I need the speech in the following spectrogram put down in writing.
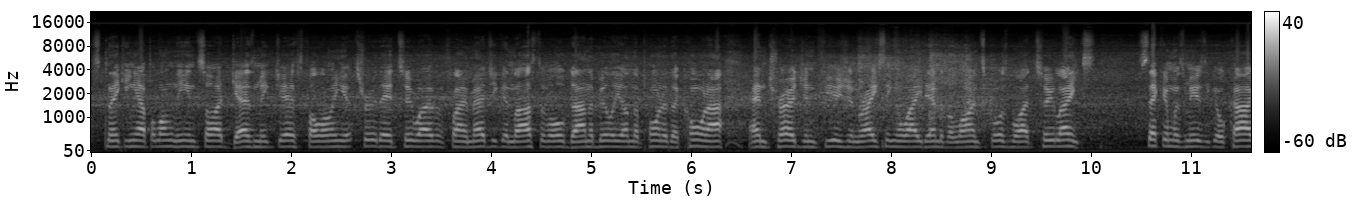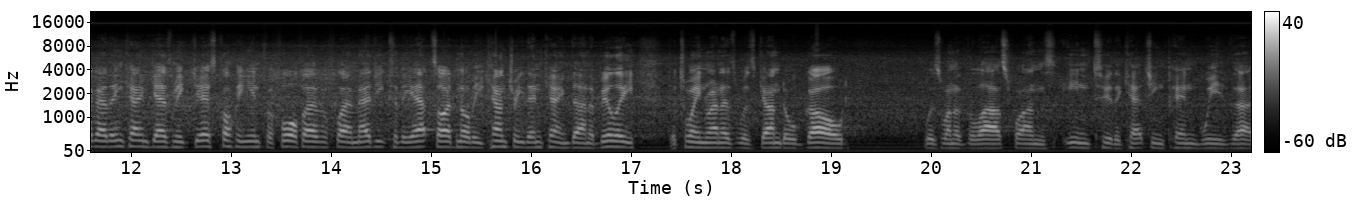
sneaking up along the inside, Gasmic Jess following it through there two Overflow Magic, and last of all, Dana Billy on the point of the corner, and Trojan Fusion racing away down to the line, scores by two lengths. Second was Musical Cargo, then came Gasmic Jess, clocking in for fourth Overflow Magic to the outside Nobby Country, then came Dana Billy. Between runners was Gundle Gold, was one of the last ones into the catching pen with uh,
